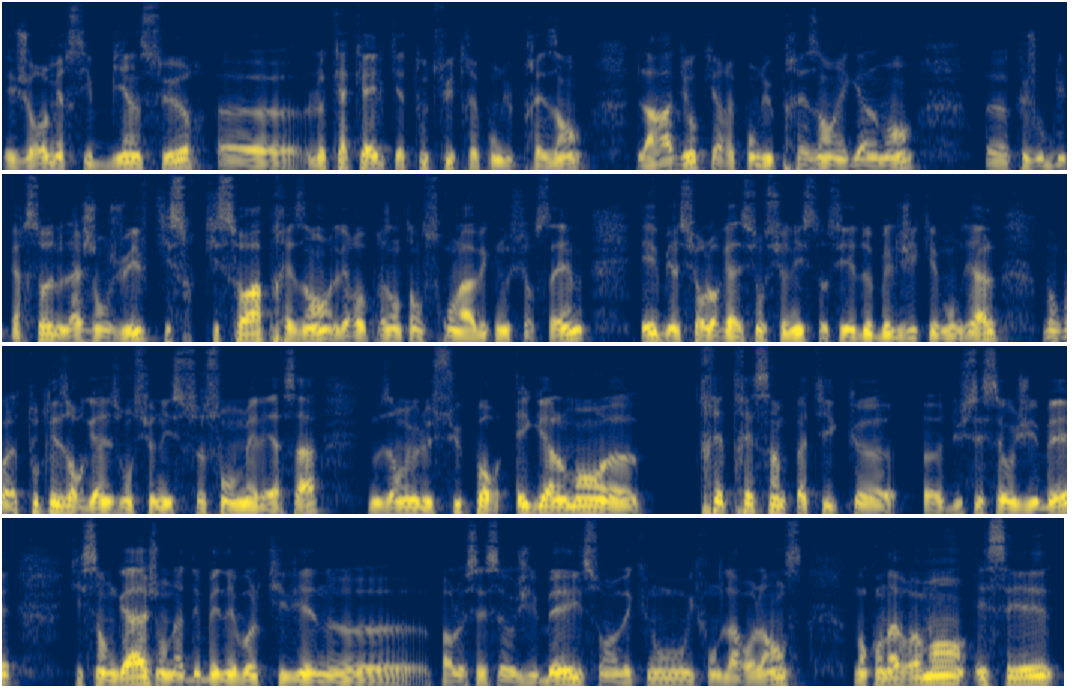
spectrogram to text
Et je remercie bien sûr euh, le CACAIL qui a tout de suite répondu présent, la radio qui a répondu présent également, euh, que j'oublie personne, l'agent juif qui, qui, sera présent, les représentants seront là avec nous sur scène, et bien sûr l'organisation sioniste aussi de Belgique et mondiale. Donc voilà, toutes les organisations sionistes se sont mêlées à ça. Nous avons eu le support également très très sympathique euh, euh, du CCOJB qui s'engage. On a des bénévoles qui viennent euh, par le CCOJB, ils sont avec nous, ils font de la relance. Donc on a vraiment essayé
